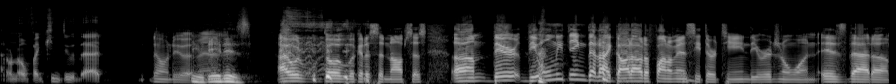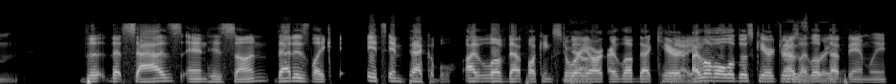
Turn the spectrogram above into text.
I don't know if I can do that. Don't do it, Dude, man. it is. I would go look at a synopsis. Um, there, the only thing that I got out of Final Fantasy 13, the original one, is that um, the that Sazh and his son, that is like it's impeccable. I love that fucking story Yeah. arc. I love that character. Yeah, I love all of those characters. I love great. that family.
